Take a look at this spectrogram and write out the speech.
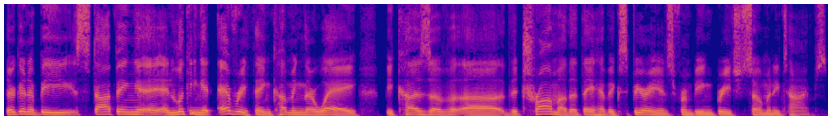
They're going to be stopping and looking at everything coming their way because of uh, the trauma that they have experienced from being breached so many times.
